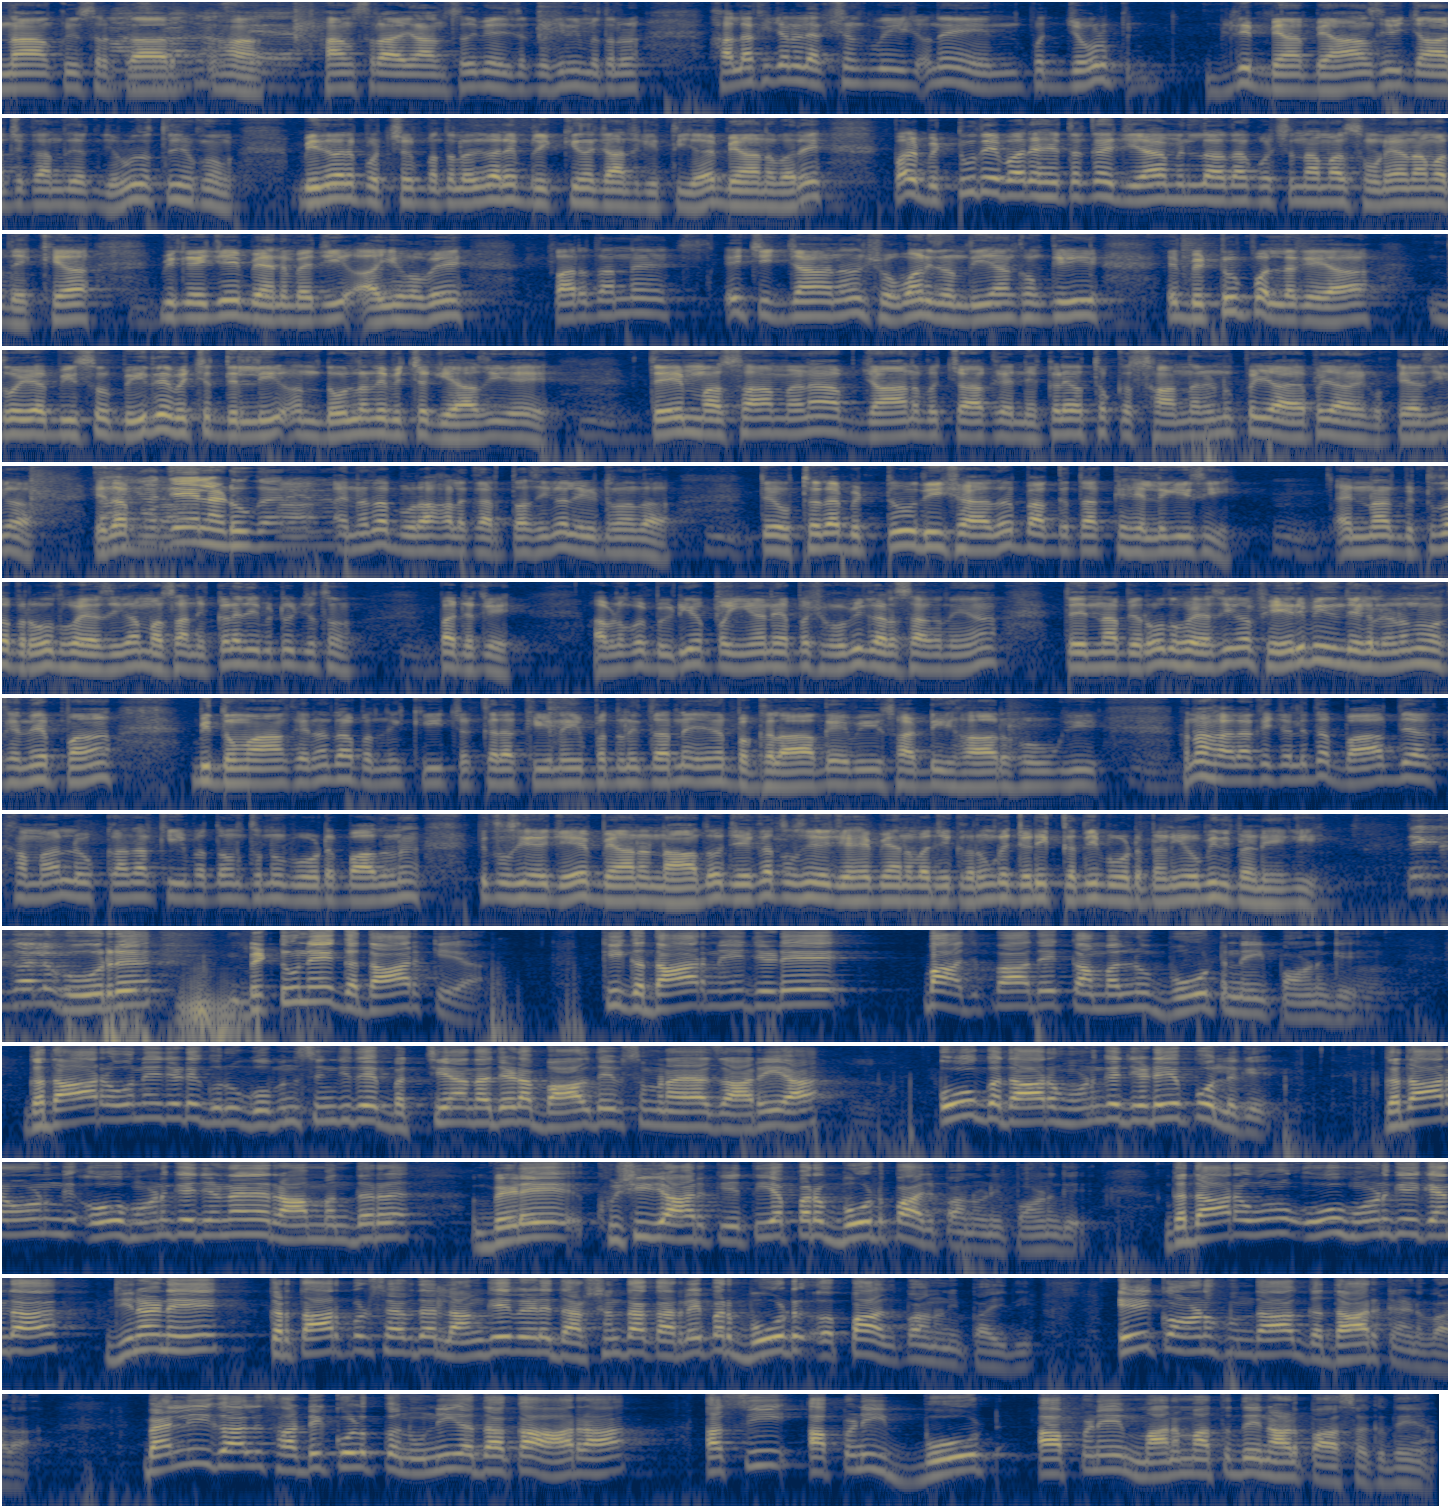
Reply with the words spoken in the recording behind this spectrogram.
ਨਾ ਕੋਈ ਸਰਕਾਰ, ਹਾਂ ਹੰਸਰਾਜ ਹੰਸ ਵੀ ਅਜੇ ਤੱਕ ਕੁਝ ਨਹੀਂ, ਮਤਲਬ ਹਾਲਾਂਕਿ ਜਦੋਂ ਇਲੈਕਸ਼ਨ ਕਮਿਸ਼ਨ ਉਹਨੇ ਪ- ਜ਼ੋਰ ਜਿਹੜੇ ਬਿਆ- ਬਿਆਨ ਸੀ ਜਾਂਚ ਕਰਨ ਦੇ ਜ਼ਰੂਰ ਦਿੱਤੇ ਸੀ ਹੁਕਮ, ਵੀ ਇਹਦੇ ਬਾਰੇ ਪੁੱਛ, ਮਤਲਬ ਇਹਦੇ ਬਾਰੇ ਬਰੀਕੀ ਨਾਲ ਜਾਂਚ ਕੀਤੀ ਜਾਵੇ ਬਿਆਨ ਬਾਰੇ, ਪਰ ਬਿੱਟੂ ਦੇ ਬਾਰੇ ਹਜੇ ਤੱਕ ਜਿਆ ਮੈਨੂੰ ਲੱਗਦਾ ਕੁਛ ਨਾ ਮੈਂ ਸੁਣਿਆ, ਨਾ ਮੈਂ ਦੇਖਿਆ ਵੀ ਕਈ ਜੇ ਬਿਆਨਬਾਜ਼ੀ ਆਈ ਹੋਵੇ, ਪਰ ਤਾਂ ਇਹ ਚੀਜ਼ਾਂ ਇਹਨਾਂ ਨੂੰ ਸ਼ੋਭਾ ਨਹੀਂ ਦਿੰਦੀਆਂ ਕਿਉਂਕਿ ਇਹ ਬਿੱਟੂ ਭੁੱਲ ਗਿਆ 2020 ਦੇ ਵਿੱਚ ਦਿੱਲੀ ਅੰਦੋਲਨ ਦੇ ਵਿੱਚ ਗਿਆ ਸੀ ਇਹ। ਤੇ ਮਸਾ ਮੈਂ ਨਾ ਜਾਨ ਬਚਾ ਕੇ ਨਿਕਲਿਆ ਉੱਥੋਂ ਕਿਸਾਨਾਂ ਨੇ ਇਹਨੂੰ ਭਜਾਇਆ ਭਜਾ ਕੇ ਕੁੱਟਿਆ ਸੀਗਾ। ਇਹਦਾ ਜੇ ਲੜੂ ਗਏ ਹਾਂ, ਇਹਨਾਂ ਦਾ ਬੁਰਾ ਹਾਲ ਕਰਤਾ ਸੀਗਾ ਲੀਡਰਾਂ ਦਾ। ਤੇ ਉੱਥੇ ਦਾ ਬਿੱਟੂ ਦੀ ਸ਼ਾਇਦ ਪੱਗ ਤੱਕ ਹਿੱਲ ਗਈ ਸੀ। ਇੰਨਾ ਬਿੱਟੂ ਦਾ ਵਿਰੋਧ ਹੋਇਆ ਸੀਗਾ ਮਸਾ ਨਿਕਲਿਆ ਸੀ ਬਿੱਟੂ ਜਿੱਥੋਂ ਭੱਜ ਕੇ। ਆਪਣੇ ਕੋਲ ਵੀਡੀਓ ਪਈਆਂ ਨੇ, ਆਪਾਂ ਸ਼ੋਅ ਵੀ ਕਰ ਸਕਦੇ ਆ ਤੇ ਇੰਨਾ ਵਿਰੋਧ ਹੋਇਆ ਸੀਗਾ, ਫੇਰ ਵੀ ਨਹੀਂ ਦੇਖ ਲੈਣਾ ਉਹਨੂੰ ਕਹਿੰਦੇ ਆਪਾਂ ਵੀ ਦਿਮਾਗ ਇਹਨਾਂ ਦਾ ਪਤਾ ਨਹੀਂ ਕੀ ਚੱਕਰ ਆ, ਕੀ ਨਹੀਂ, ਪਤਾ ਨਹੀਂ ਤਰਨੇ ਇਹਨੇ ਬਗਲਾ ਕੇ ਵੀ ਸਾਡੀ ਹਾਰ ਹੋਊਗੀ। ਹਨਾ, ਹਾਲਾਂਕਿ ਚੱਲੇ ਤਾਂ ਬਾਅਦ ਦੇ ਖਮਾ ਲੋਕਾਂ ਦਾ ਕੀ ਪਤਾ ਹੁਣ ਤੁਹਾਨੂੰ ਵੋਟ ਪਾ ਦੇਣ ਵੀ ਤੁਸੀਂ ਅਜਿਹੇ ਬਿਆਨ ਨਾ ਦਿਓ। ਜੇਕਰ ਤੁਸੀਂ ਅਜਿਹੇ ਬਿਆਨਬਾਜ਼ੀ ਕਰੋਗੇ, ਜਿਹੜੀ ਕਦੀ ਵੋਟ ਪੈਣੀ ਉਹ ਵੀ ਨਹੀਂ ਪੈਣੀ ਹੈਗੀ ਤੇ ਇੱਕ ਗੱਲ ਹੋਰ, ਬਿੱਟੂ ਨੇ ਗਦਾਰ ਕਿਹਾ ਕਿ ਗਦਾਰ ਨੇ ਜਿਹੜੇ ਭਾਜਪਾ ਦੇ ਕਮਲ ਨੂੰ ਵੋਟ ਨਹੀਂ ਪਾਉਣਗੇ। ਗਦਾਰ ਉਹ ਨੇ ਜਿਹੜੇ ਗੁਰੂ ਗੋਬਿੰਦ ਸਿੰਘ ਜੀ ਦੇ ਬੱਚਿਆਂ ਦਾ ਜਿਹੜਾ ਬਾਲ ਦਿਵਸ ਮਨਾਇਆ ਜਾ ਰਿਹਾ, ਉਹ ਗਦਾਰ ਹੋਣਗੇ ਜਿਹੜੇ ਇਹ ਭੁੱਲ ਗਏ। ਗਦਾਰ ਹੋਣਗੇ, ਉਹ ਹੋਣਗੇ ਜਿਨ੍ਹਾਂ ਨੇ ਰਾਮ ਮੰਦਿਰ ਵੇਲੇ ਖੁਸ਼ੀ ਜ਼ਾਹਰ ਕੀਤੀ ਹੈ ਪਰ ਵੋਟ ਭਾਜਪਾ ਨੂੰ ਨਹੀਂ ਪਾਉਣਗੇ। ਗਦਾਰ ਉਹ ਉਹ ਹੋਣਗੇ ਕਹਿੰਦਾ, ਜਿਨ੍ਹਾਂ ਨੇ ਕਰਤਾਰਪੁਰ ਸਾਹਿਬ ਦਾ ਲਾਂਘੇ ਵੇਲੇ ਦਰਸ਼ਨ ਤਾਂ ਕਰ ਲਏ, ਪਰ ਵੋਟ ਭਾਜਪਾ ਨੂੰ ਨਹੀਂ ਪਾਈ ਦੀ। ਇਹ ਕੌਣ ਹੁੰਦਾ? ਗਦਾਰ ਕਹਿਣ ਵਾਲਾ। ਪਹਿਲੀ ਗੱਲ, ਸਾਡੇ ਕੋਲ ਕਾਨੂੰਨੀ ਅਧਿਕਾਰ ਆ, ਅਸੀਂ ਆਪਣੀ ਵੋਟ ਆਪਣੇ ਮਨਮਤ ਦੇ ਨਾਲ ਪਾ ਸਕਦੇ ਹਾਂ।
